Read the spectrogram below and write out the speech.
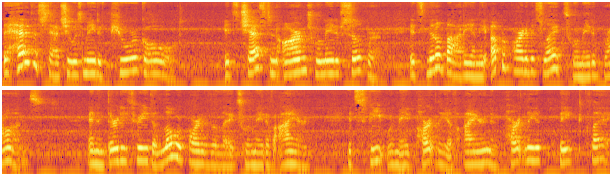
the head of the statue was made of pure gold. Its chest and arms were made of silver. Its middle body and the upper part of its legs were made of bronze. And in 33, the lower part of the legs were made of iron. Its feet were made partly of iron and partly of baked clay.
